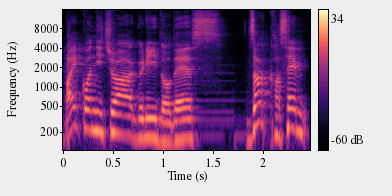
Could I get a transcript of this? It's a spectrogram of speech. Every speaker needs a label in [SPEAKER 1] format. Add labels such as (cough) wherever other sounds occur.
[SPEAKER 1] はい、こんにちは。グリードです。ザ・河川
